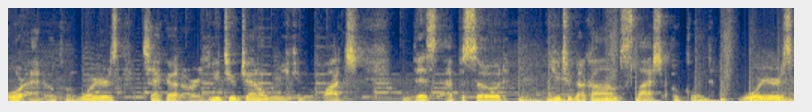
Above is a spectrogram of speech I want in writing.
or at Oakland Warriors. Check out our YouTube channel where you can watch this episode, youtube.com slash Oakland Warriors.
